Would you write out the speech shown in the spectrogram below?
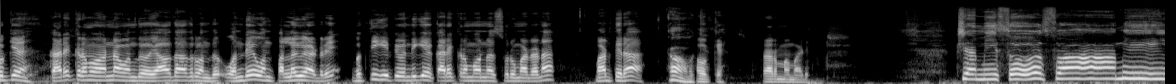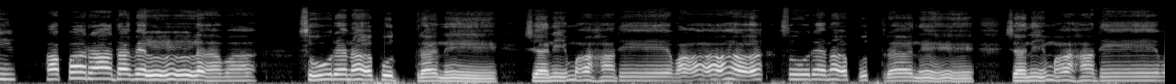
ಓಕೆ ಕಾರ್ಯಕ್ರಮವನ್ನು ಒಂದು ಯಾವುದಾದ್ರೂ ಒಂದು ಒಂದೇ ಒಂದು ಪಲ್ಲವಿ ಆಡ್ರಿ. ಭಕ್ತಿಗೀತೆಯೊಂದಿಗೆ ಕಾರ್ಯಕ್ರಮವನ್ನು ಶುರು ಮಾಡೋಣ. ಮಾಡ್ತೀರಾ? ಹಾಂ ಓಕೆ. ಪ್ರಾರಂಭ ಮಾಡಿ. ಕ್ಷಮಿಸೋ ಸ್ವಾಮಿ ಅಪರಾಧವೆಲ್ಲವ. ಸೂರ್ಯನ ಪುತ್ರನೇ ಶನಿ ಮಹಾದೇವ. ಸೂರ್ಯನ ಪುತ್ರನೇ ಶನಿ ಮಹಾದೇವ.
